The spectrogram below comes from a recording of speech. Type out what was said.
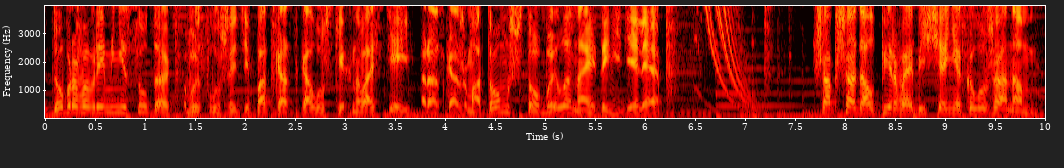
Доброго времени суток! Вы слушаете подкаст «Калужских новостей». Расскажем о том, что было на этой неделе. Шапша дал первое обещание калужанам.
